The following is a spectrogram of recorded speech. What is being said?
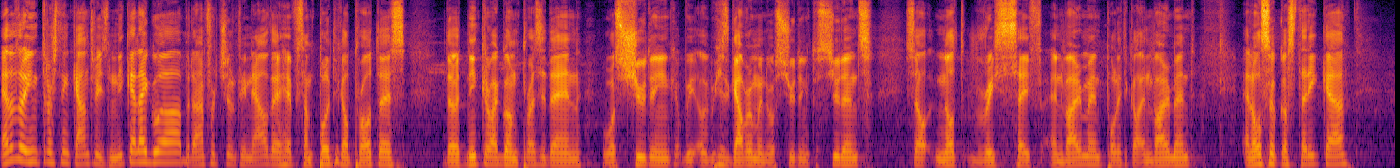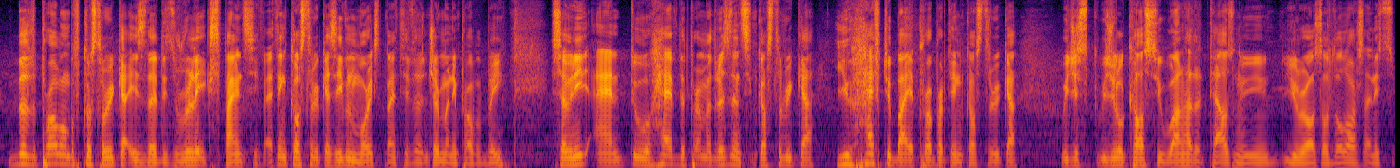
Another interesting country is Nicaragua, but unfortunately now they have some political protests. The Nicaraguan president was shooting, his government was shooting to students, so not very safe environment, political environment. And also Costa Rica, the, the, problem of Costa Rica is that it's really expensive. I think Costa Rica is even more expensive than Germany probably. So you need, and to have the permanent residence in Costa Rica, you have to buy a property in Costa Rica, which, is, which will cost you 100,000 euros or dollars, and it's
